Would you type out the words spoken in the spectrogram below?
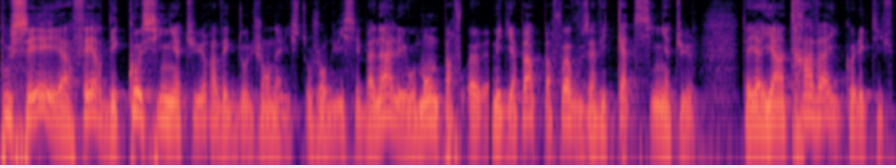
pousser à faire des co-signatures avec d'autres journalistes. Aujourd'hui, c'est banal et au monde, parfois, euh, Mediapart, parfois, vous avez quatre signatures. C'est-à-dire, il y a un travail collectif.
